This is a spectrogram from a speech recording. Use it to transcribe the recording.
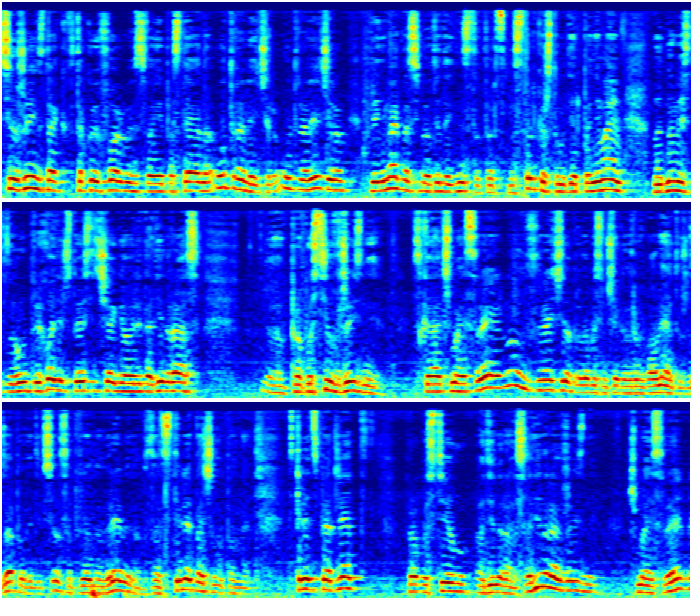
всю жизнь так, в такой форме своей, постоянно утром, вечером, утром, вечером принимать на себя вот это единство Творца. Настолько, что мы теперь понимаем, в одном месте он приходит, что если человек говорит один раз, э, пропустил в жизни сказать Шма Исраэль, ну, речь идет про, допустим, человек, который выполняет уже заповеди, все, с определенного времени, там, с 20 лет начал выполнять. В 35 лет пропустил один раз. Один раз в жизни Шма Исраэль.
